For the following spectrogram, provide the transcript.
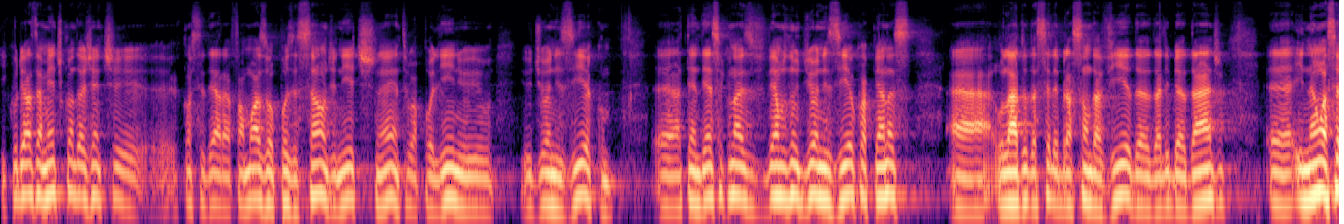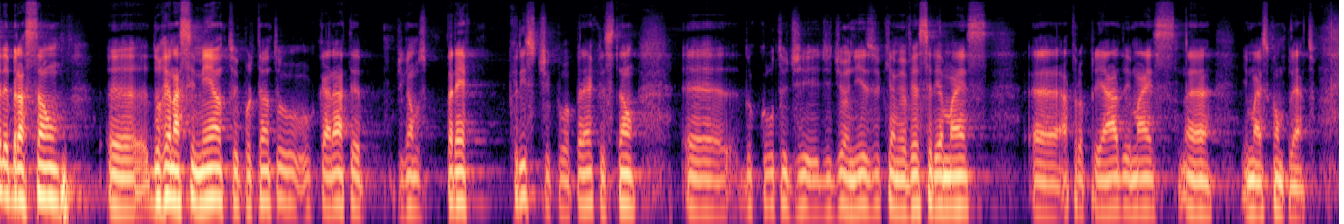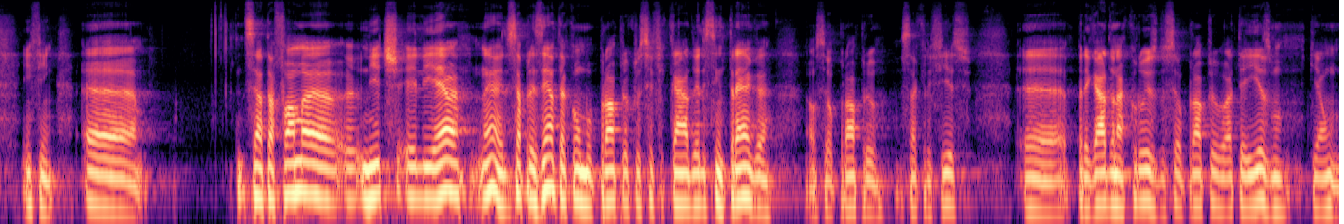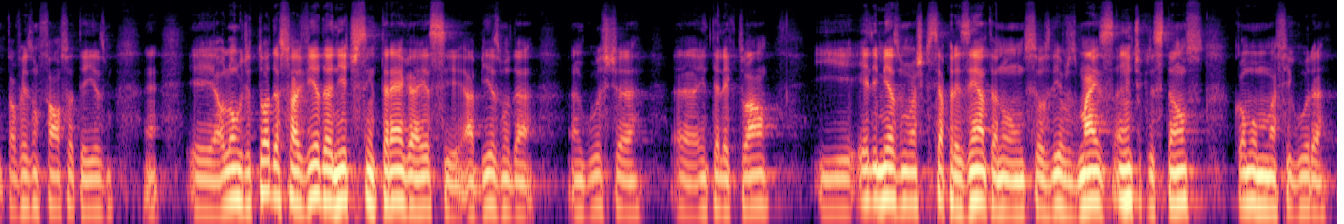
E, curiosamente, quando a gente é, considera a famosa oposição de Nietzsche né, entre o apolíneo e o, e o dionisíaco, é, a tendência é que nós vemos no dionisíaco apenas é, o lado da celebração da vida, da liberdade, é, e não a celebração eh, do Renascimento e, portanto, o caráter, digamos, pré-crístico, pré-cristão eh, do culto de, de, Dionísio, que, a meu ver, seria mais eh, apropriado e mais, e mais completo. Enfim, de certa forma, Nietzsche ele é, né, ele se apresenta como o próprio crucificado, ele se entrega ao seu próprio sacrifício, é, pregado na cruz do seu próprio ateísmo, que é um, talvez um falso ateísmo. Né? E, ao longo de toda a sua vida, Nietzsche se entrega a esse abismo da angústia é, intelectual, e ele mesmo acho que se apresenta num dos seus livros mais anticristãos como uma figura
